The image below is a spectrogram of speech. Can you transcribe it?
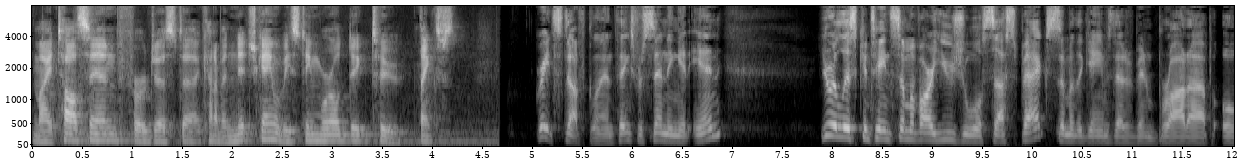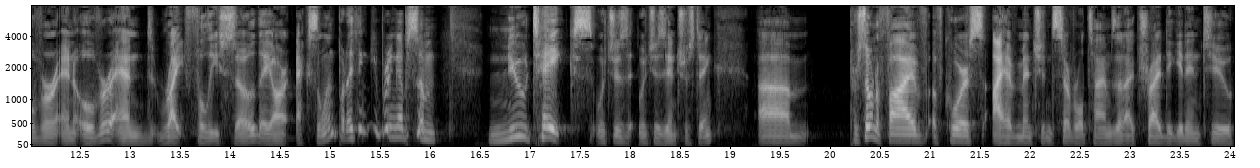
My toss in for just uh, kind of a niche game would be SteamWorld Dig 2. Thanks. Great stuff, Glenn. Thanks for sending it in. Your list contains some of our usual suspects, some of the games that have been brought up over and over, and rightfully so. They are excellent, but I think you bring up some new takes, which is which is interesting. Um, Persona 5, of course, I have mentioned several times that I tried to get into,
